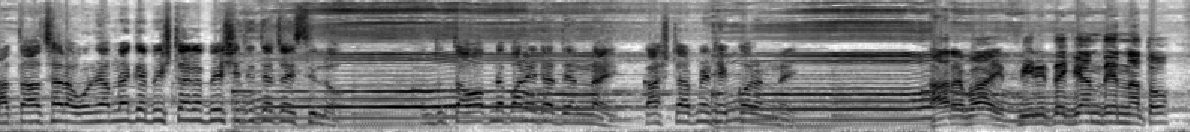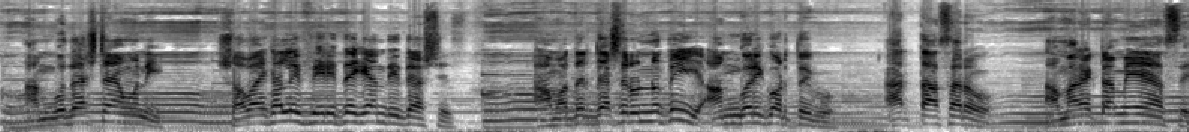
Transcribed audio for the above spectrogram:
আর তাছাড়া উনি আপনাকে বিশ টাকা বেশি দিতে চাইছিল। কিন্তু তাও আপনি পানিটা দেন নাই। কাজটা আপনি ঠিক করেন নাই। আরে ভাই ফ্রিতে জ্ঞান দিন না তো। আমগো দেশটা এমনই। সবাই খালি ফ্রিতে জ্ঞান দিতে আসে। আমাদের দেশের উন্নতি আমগরি করতে হইব। আর তাছাড়াও আমার একটা মেয়ে আছে।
